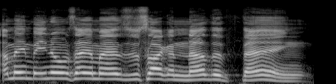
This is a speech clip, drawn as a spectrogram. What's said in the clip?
I mean, but you know what I'm saying, man? It's just like another thing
